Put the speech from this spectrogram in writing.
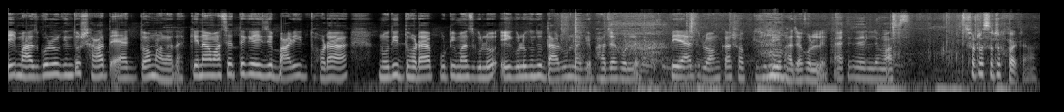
এই মাছগুলোর কিন্তু স্বাদ একদম আলাদা। কেনা মাছের থেকে এই যে বাড়ির ধরা নদীর ধরা পুটি মাছগুলো এইগুলো কিন্তু দারুণ লাগে ভাজা করলে। পেঁয়াজ লঙ্কা সব কিছু দিয়ে ভাজা করলে। মাছ। ছোট ছোট কয়টা মাছ?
